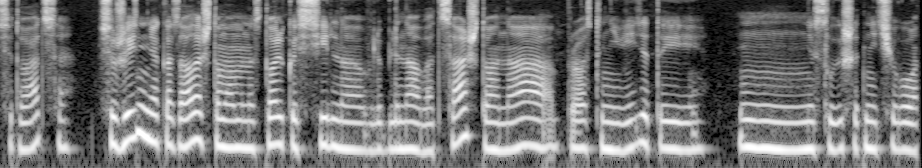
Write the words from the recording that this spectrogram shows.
ситуации. Всю жизнь мне казалось, что мама настолько сильно влюблена в отца, что она просто не видит и не слышит ничего.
